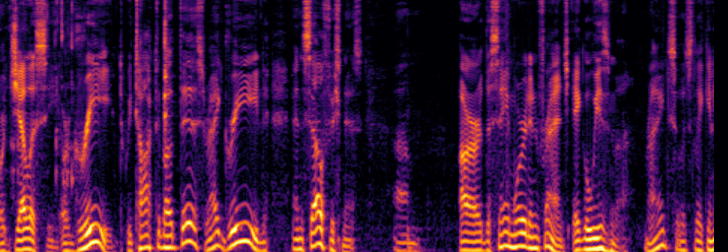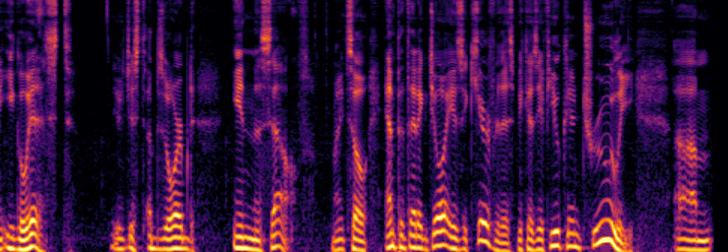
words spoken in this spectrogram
or jealousy or greed. We talked about this, right? Greed and selfishness um, are the same word in French, egoisme, right? So it's like an egoist. You're just absorbed in the self, right? So empathetic joy is a cure for this because if you can truly um,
